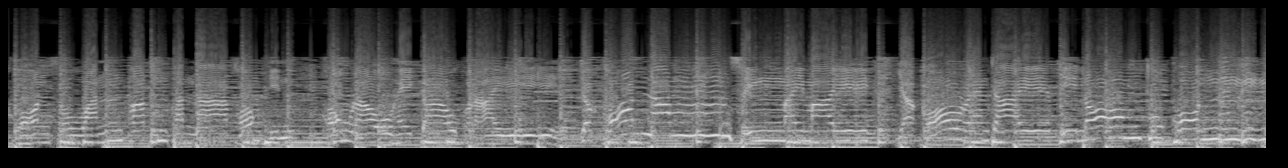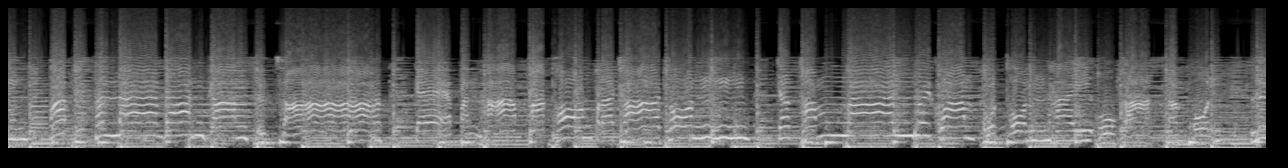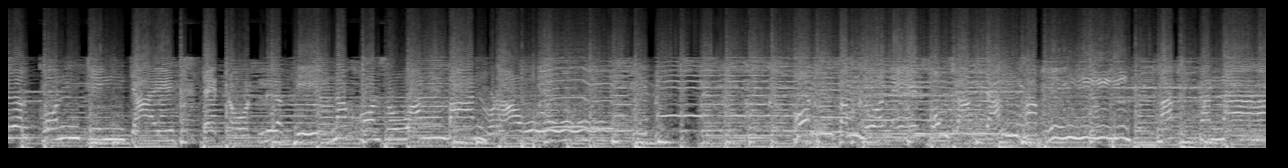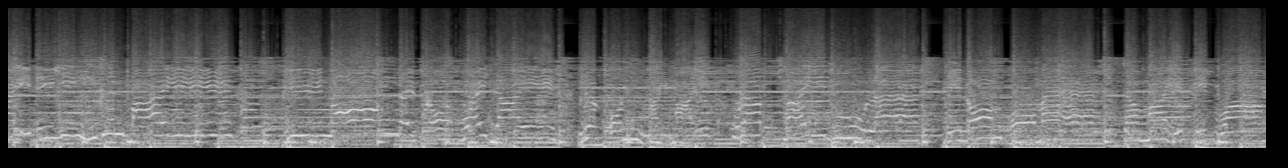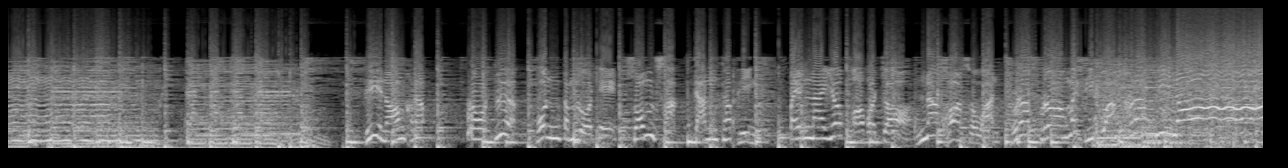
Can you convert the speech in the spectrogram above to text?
ครสวรรค์พัฒนาท้องถิ่นของเราให้ก้าวไกล จะขอนำสิ่งใหม่ๆ อยากขอแรงใจพี่น้องทุกคน โอกาสสักคน เลือกคนจริงใจ ได้โปรดเลือกทีมนครสวรรค์บ้านเรา ลตำรวจเอกสมศักดิ์จันทพิง เป็นนายกอบจนครสวรรค์รับรองไม่ผิดหวังครับพี่น้อง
